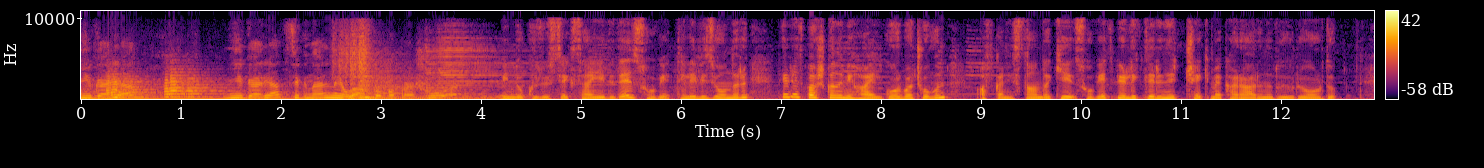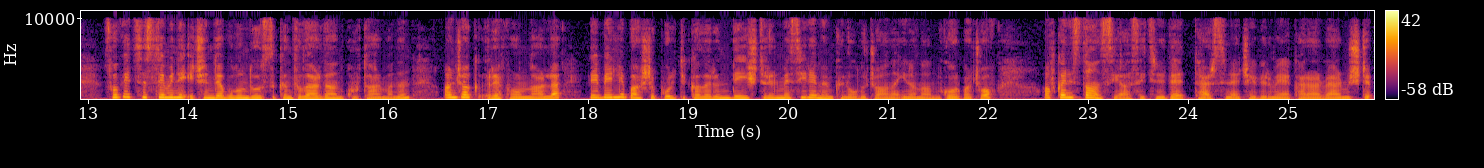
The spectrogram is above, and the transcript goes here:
Не горят, не горят сигнальные лампы. Попрошу 1987'de Sovyet televizyonları Devlet Başkanı Mihail Gorbaçov'un Afganistan'daki Sovyet birliklerini çekme kararını duyuruyordu. Sovyet sistemini içinde bulunduğu sıkıntılardan kurtarmanın ancak reformlarla ve belli başlı politikaların değiştirilmesiyle mümkün olacağına inanan Gorbaçov, Afganistan siyasetini de tersine çevirmeye karar vermişti.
